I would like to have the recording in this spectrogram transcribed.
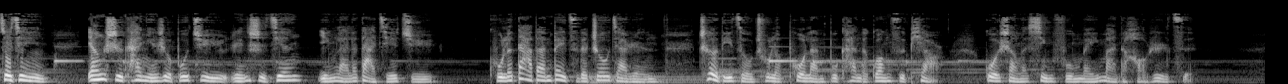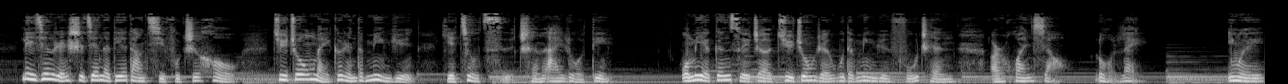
最近，央视开年热播剧《人世间》迎来了大结局，苦了大半辈子的周家人彻底走出了破烂不堪的光字片儿，过上了幸福美满的好日子。历经人世间的跌宕起伏之后，剧中每个人的命运也就此尘埃落定。我们也跟随着剧中人物的命运浮沉而欢笑落泪，因为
